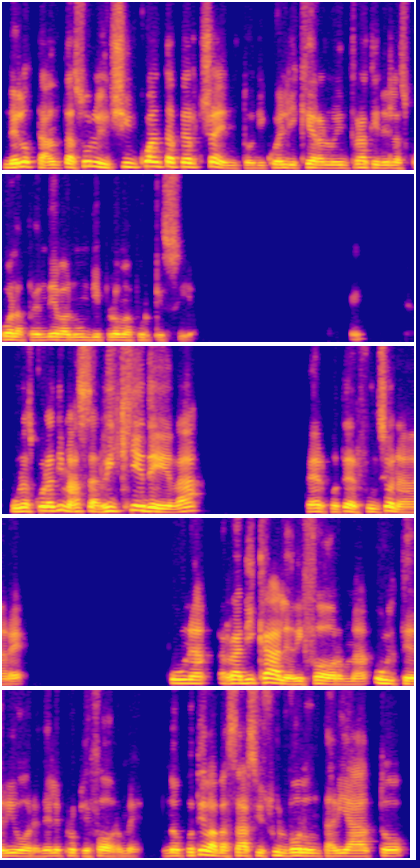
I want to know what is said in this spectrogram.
nell'80 solo il 50% di quelli che erano entrati nella scuola prendevano un diploma purché sia. Una scuola di massa richiedeva, per poter funzionare, una radicale riforma ulteriore delle proprie forme. Non poteva basarsi sul volontariato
